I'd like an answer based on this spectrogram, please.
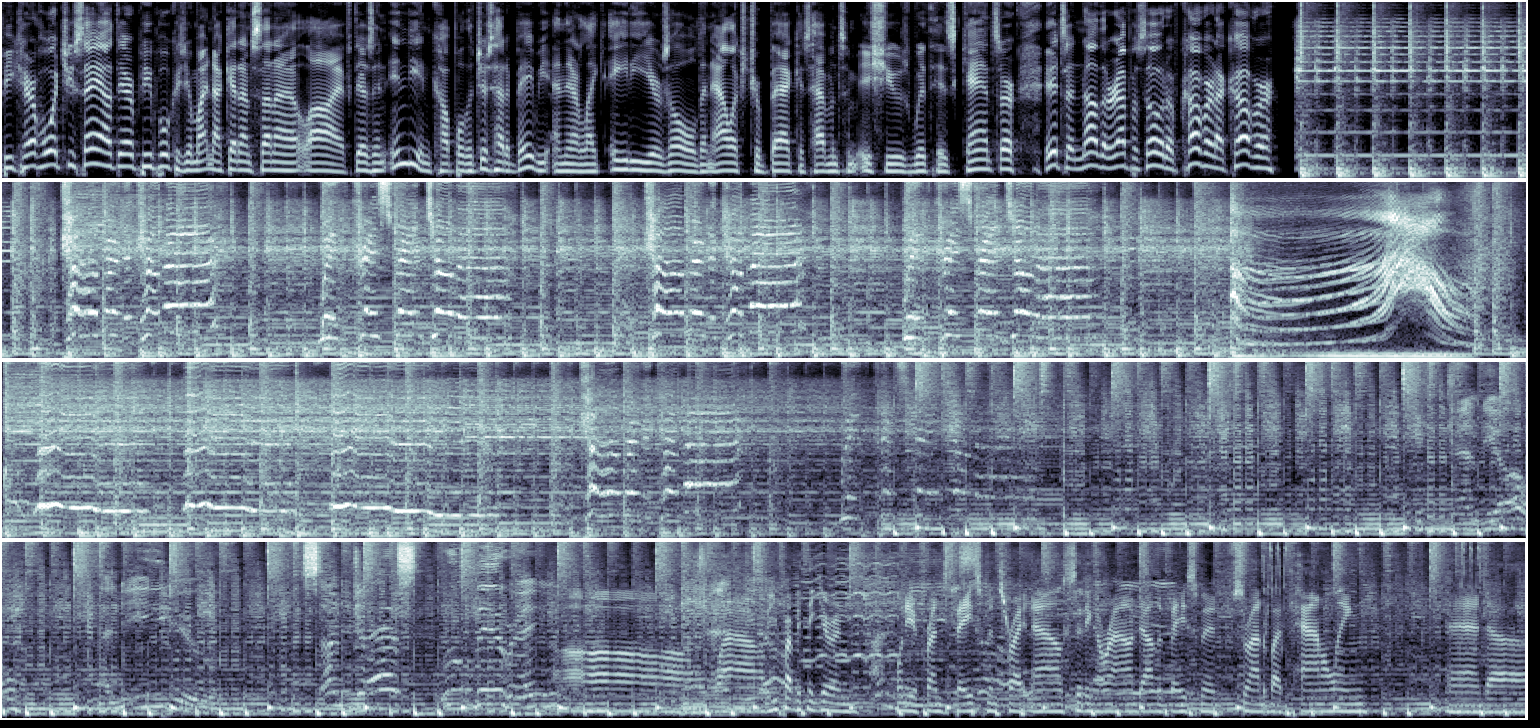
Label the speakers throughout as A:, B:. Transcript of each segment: A: Be careful what you say out there, people, because you might not get on Sunday Night Live. There's an Indian couple that just had a baby and they're like 80 years old, and Alex Trebek is having some issues with his cancer. It's another episode of Cover to Cover.
B: Cover to cover with Chris Franjola.
A: Probably think you're in one of your friend's basements right now, sitting around down the basement, surrounded by paneling and uh,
